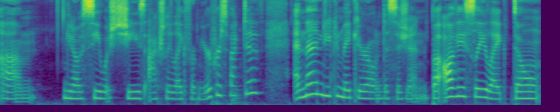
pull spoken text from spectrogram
um, you know, see what she's actually like from your perspective, and then you can make your own decision. But obviously, like, don't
